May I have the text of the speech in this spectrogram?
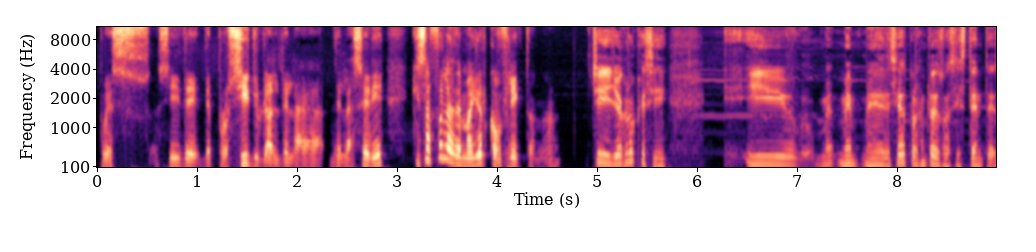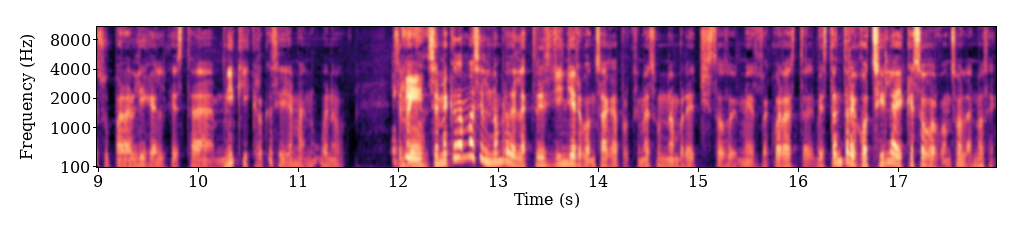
pues sí de, de procedural de la, de la serie quizá fue la de mayor conflicto no Sí, yo creo que sí. Y me, me- me decías, por ejemplo, de su asistente, de su paralegal, que está Nikki, creo que se llama, ¿no? Bueno, se me, se me queda más el nombre de la actriz Ginger Gonzaga, porque se me hace un nombre chistoso y me recuerda, está, está entre Godzilla y queso gorgonzola, no sé.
